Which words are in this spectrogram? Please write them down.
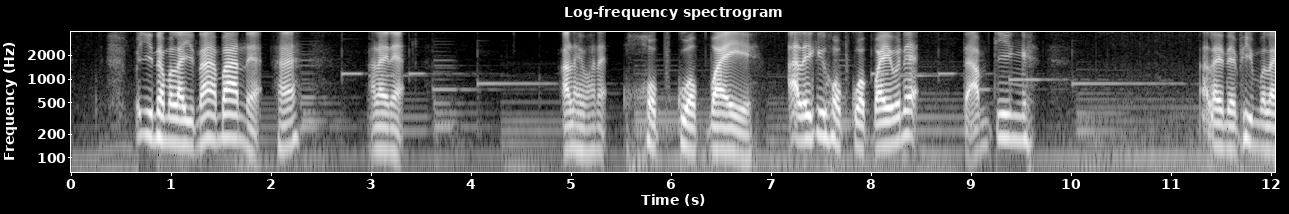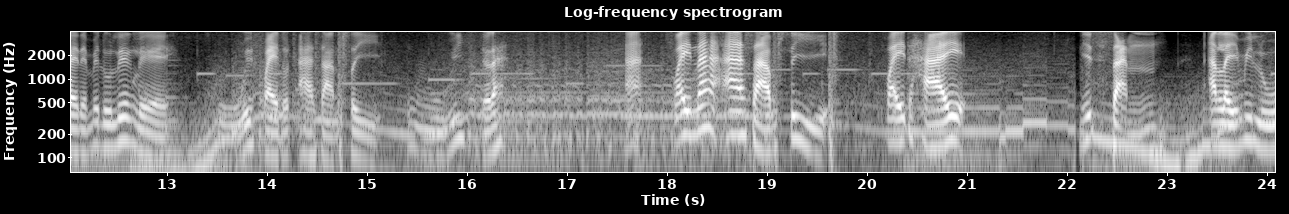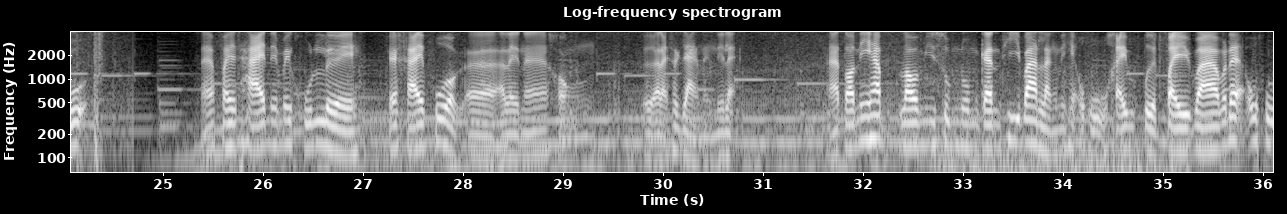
ำมายืนทำอะไรอยู่หน้าบ้านเนี่ยฮะอะไรเนี่ยอะไรวะเนี่ยหบกวบไวอะไรคือหบกวบไววะเนี่ย ถามจริง อะไรเนี่ยพิมพ์อะไรเนี่ยไม่รู้เรื่องเลยหูยไฟรถ R34 หูยเดี๋ยวนะอะไฟหน้า R34 ไฟท้ายนิสสันอะไรไม่รู้นะไฟท้ายเนี่ยไม่คุ้นเลย คล้ายๆพวกเอ่ออะไรนะของเอออะไรสักอย่างหนึ่งนี่แหละอะตอนนี้ครับเรามีซุมนุมกันที่บ้านหลังนี้โอ้โหใครเปิดไฟมาวะเนี่ยโอ้โห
